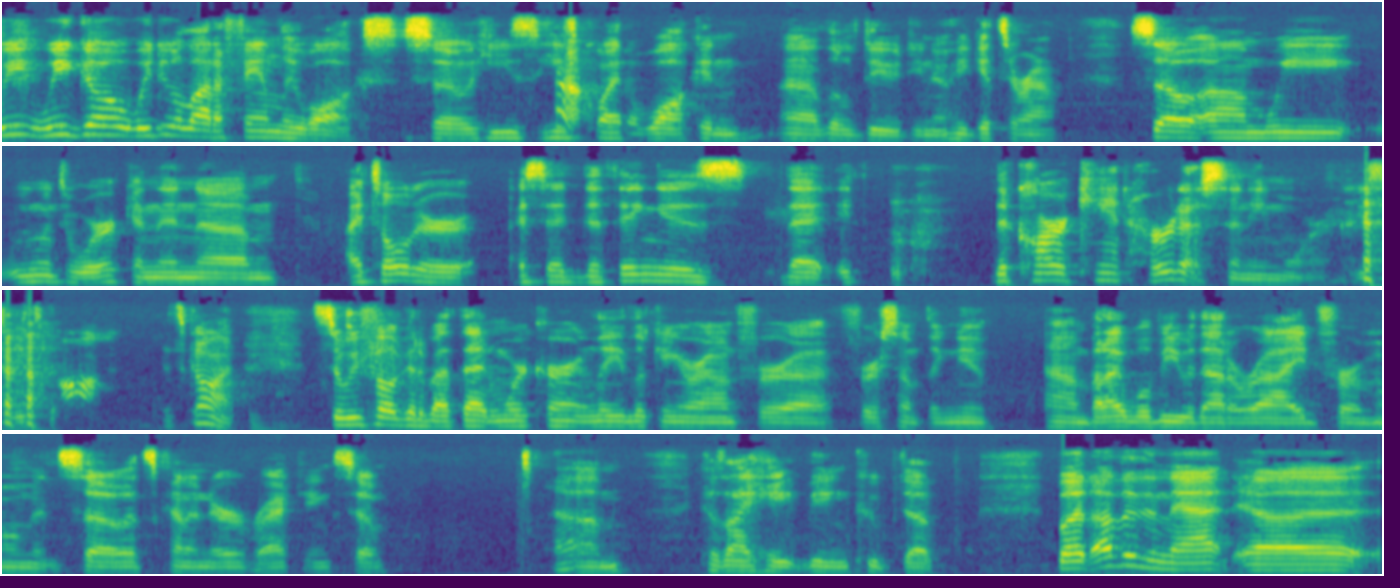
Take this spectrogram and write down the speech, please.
We we go we do a lot of family walks, so he's he's quite a walking uh, little dude. You know, he gets around. So um, we we went to work, and then um, I told her I said the thing is that it the car can't hurt us anymore. It's, it's gone. It's gone. So we felt good about that, and we're currently looking around for uh, for something new. Um, but I will be without a ride for a moment, so it's kind of nerve wracking. So because I hate being cooped up. But other than that, uh,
